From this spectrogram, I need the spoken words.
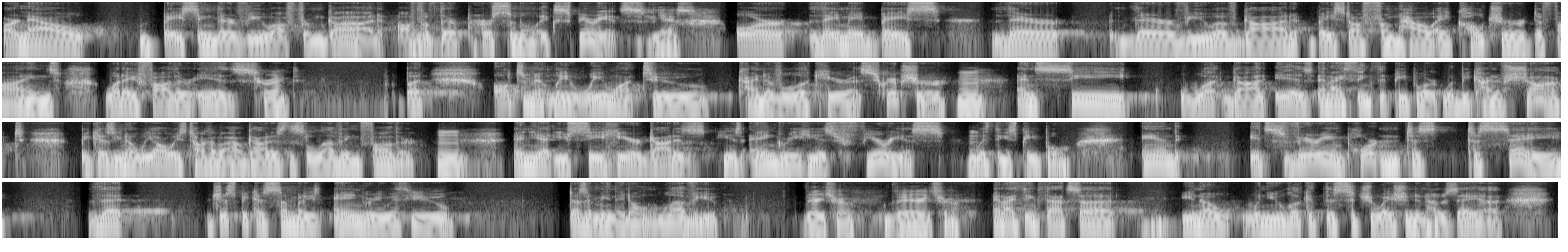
are now basing their view off from God off mm. of their personal experience. Yes. Or they may base their their view of God based off from how a culture defines what a father is. Correct. But ultimately we want to kind of look here at scripture mm and see what God is. And I think that people are, would be kind of shocked because, you know, we always talk about how God is this loving father. Mm. And yet you see here, God is, he is angry. He is furious mm. with these people. And it's very important to to say that just because somebody's angry with you doesn't mean they don't love you. Very true. Very true. And I think that's uh you know, when you look at this situation in Hosea,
